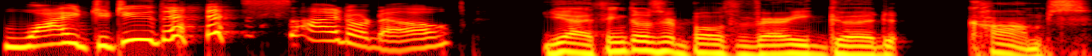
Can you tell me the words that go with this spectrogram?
why'd you do this? I don't know. Yeah, I think those are both very good comps,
